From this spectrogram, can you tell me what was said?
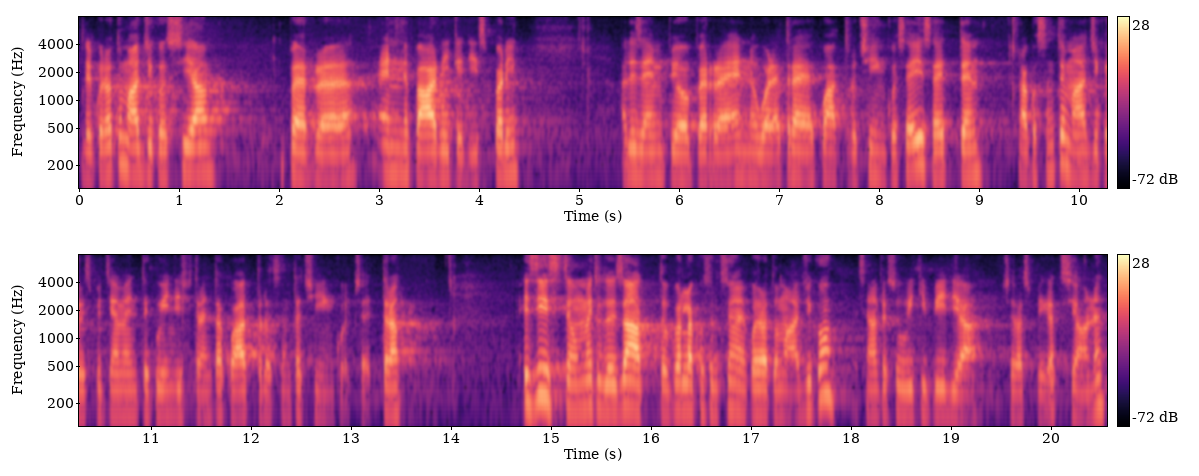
del quadrato magico sia per eh, n pari che dispari. Ad esempio per n uguale a 3, 4, 5, 6, 7 la costante magica rispettivamente 15, 34, 65 eccetera Esiste un metodo esatto per la costruzione del quadrato magico, se andate su Wikipedia c'è la spiegazione,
